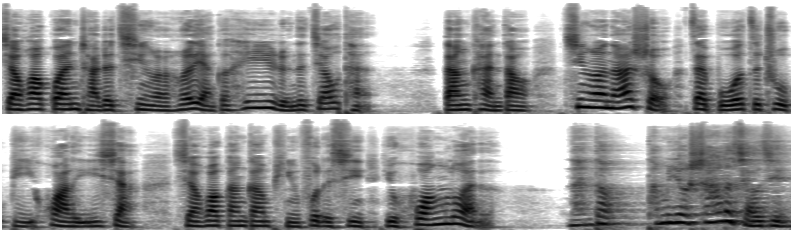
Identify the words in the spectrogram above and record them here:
小花观察着青儿和两个黑衣人的交谈。当看到青儿拿手在脖子处比划了一下，小花刚刚平复的心又慌乱了。难道他们要杀了小姐？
